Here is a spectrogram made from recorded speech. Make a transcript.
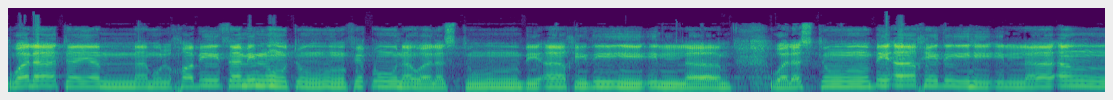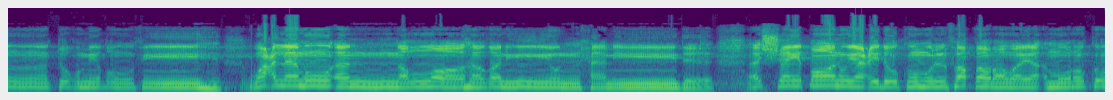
ولا تيمموا الخبيث منه تنفقون ولستم بآخذيه إلا ولستم بآخذيه إلا أن تغمضوا فيه واعلموا أن الله غني حميد. الشيطان يعدكم الفقر ويأمركم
